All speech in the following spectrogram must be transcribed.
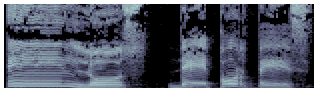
En los deportes,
